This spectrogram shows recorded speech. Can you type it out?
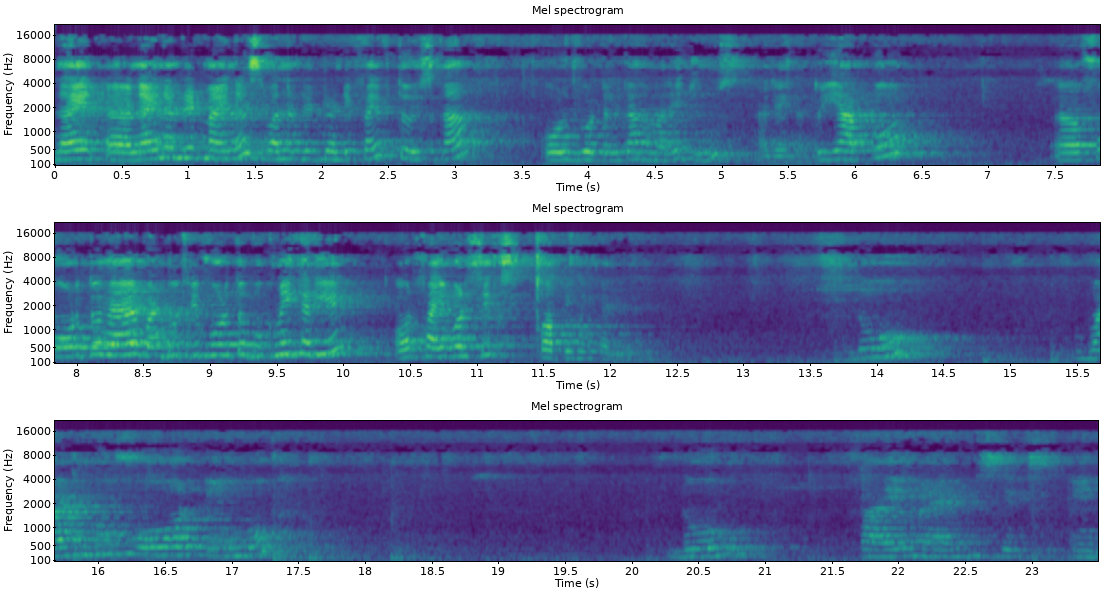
Nine hundred minus one hundred twenty five तो इसका ओल्ड बोटल का हमारे जूस आ जाएगा। तो ये आपको फोर तो है वन टू थ्री फोर तो बुक में ही करिए और फाइव और सिक्स कॉपी में करिए। Do one two four in book do five and six in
